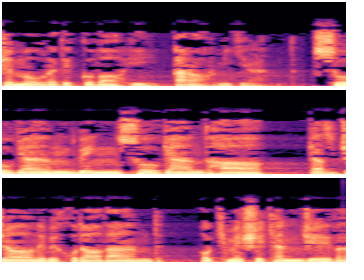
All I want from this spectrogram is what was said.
که مورد گواهی قرار می‌گیرند. سوگند به این سوگندها که از جانب خداوند حکم شکنجه و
